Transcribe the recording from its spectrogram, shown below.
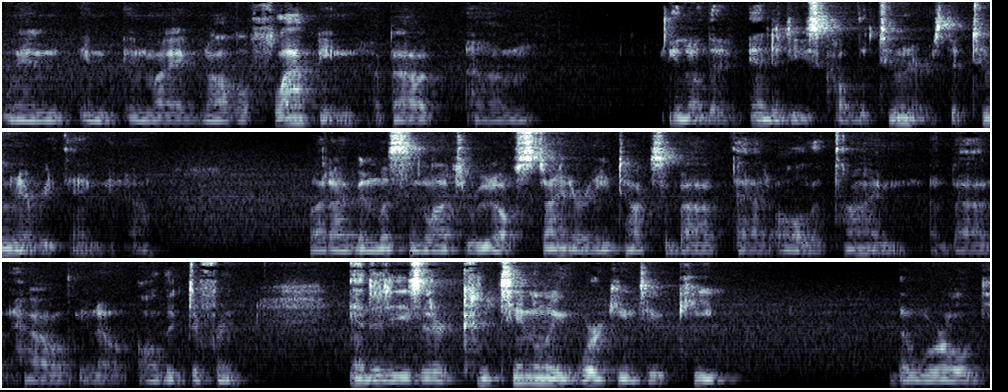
when in, in my novel Flapping about, um, you know, the entities called the tuners that tune everything, you know. But I've been listening a lot to Rudolf Steiner, and he talks about that all the time about how, you know, all the different entities that are continually working to keep the world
